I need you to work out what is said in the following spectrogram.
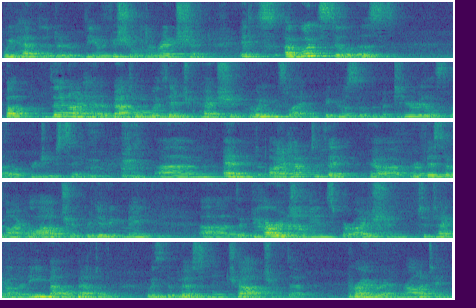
we have the, the official direction. It's a good syllabus, but then I had a battle with Education Queensland because of the materials they were producing. Um, and I have to thank uh, Professor Michael Archer for giving me uh, the courage and the inspiration to take on an email battle with the person in charge of that program writing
